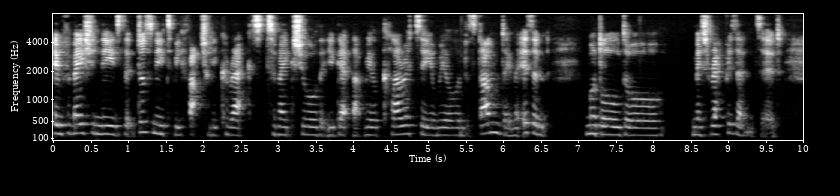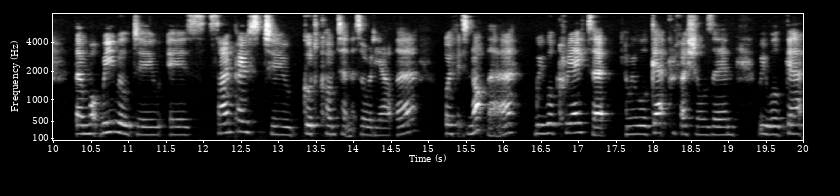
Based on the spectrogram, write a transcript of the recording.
information needs that does need to be factually correct to make sure that you get that real clarity and real understanding that isn't muddled or misrepresented then what we will do is signpost to good content that's already out there, or if it's not there, we will create it and we will get professionals in, we will get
